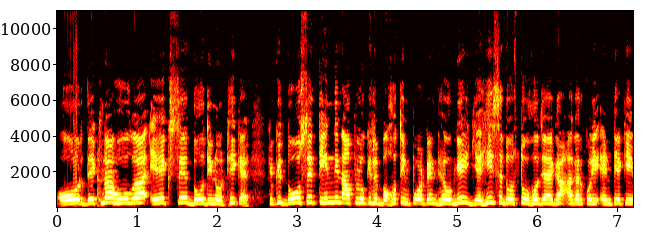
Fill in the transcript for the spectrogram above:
और देखना होगा एक से दो दिनों, ठीक है? क्योंकि दो से तीन दिन आप लोगों के लिए बहुत इंपॉर्टेंट होंगे। यहीं से दोस्तों हो जाएगा, अगर कोई एनटीए की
